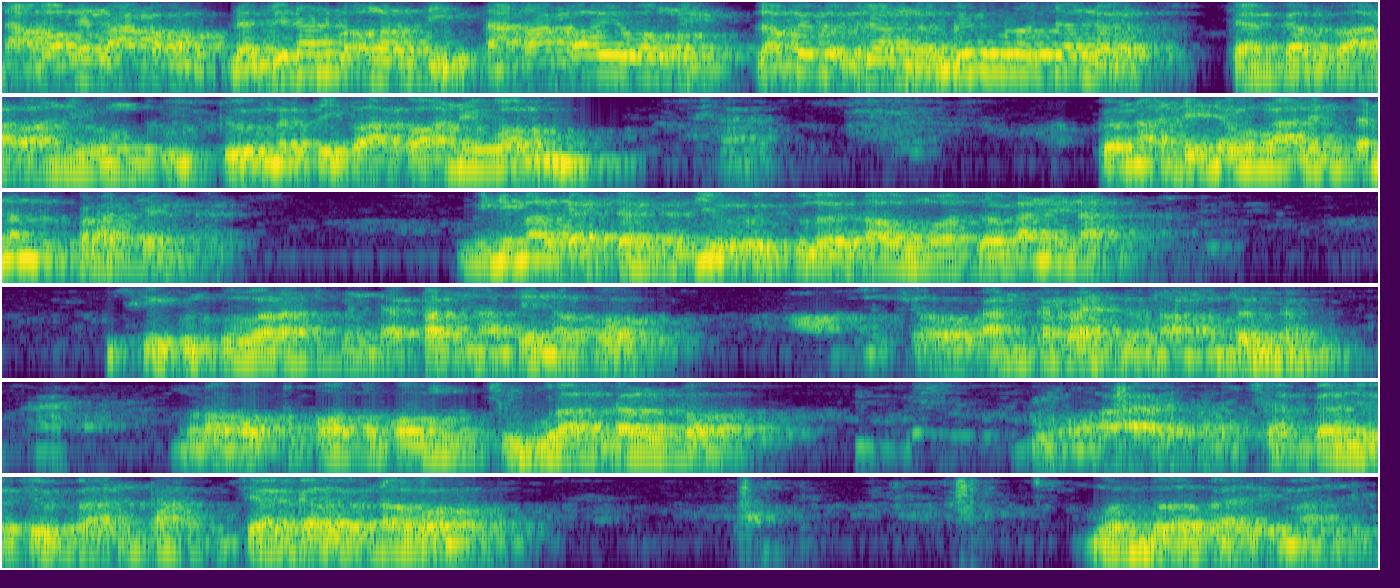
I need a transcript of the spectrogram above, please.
Nah, wong itu aku, dan jangan kok ngerti. Nah, tak kau wong, tapi kok jangan, gue pulau jangan. Jangan kelakuan wong dulu, ngerti kelakuan wong. Kau nak ada wong alim tenan tetap rajin. Minimal gak jangan, yuk gue sudah tahu mau kan enak. Meskipun keluar pendapat nanti nopo, kan keren tuh nonton kan. Merokok toko-toko jual kok. Wah, janggal ya coba antah. Janggal ya kenapa? Mundur balik balik.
